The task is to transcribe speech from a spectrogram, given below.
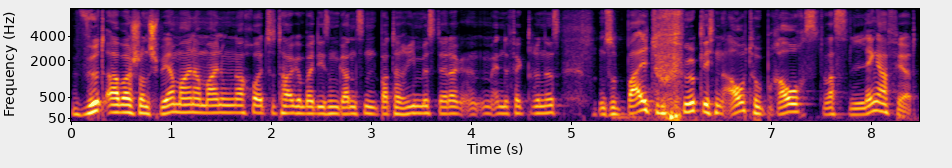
wird aber schon schwer meiner Meinung nach heutzutage bei diesem ganzen Batteriemist, der da im Endeffekt drin ist. Und sobald du wirklich ein Auto brauchst, was länger fährt,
